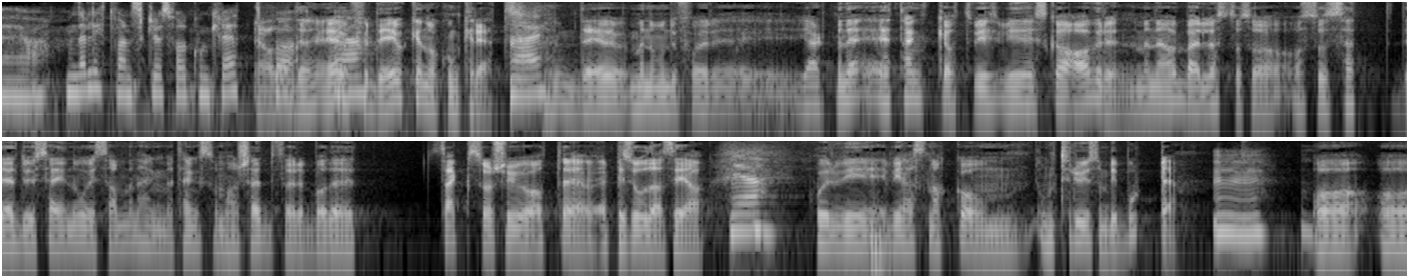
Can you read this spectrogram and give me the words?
eh, ja. Men det er litt vanskelig å svare konkret på. Ja, det er, for det er jo ikke noe konkret. Det jo, men om du får eh, hjelp Men jeg, jeg tenker at vi, vi skal avrunde, men jeg har bare lyst til å sette det du sier nå, i sammenheng med ting som har skjedd for både seks og sju og åtte episoder siden, Ja. hvor vi, vi har snakka om, om tru som blir borte. Mm. Og, og,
